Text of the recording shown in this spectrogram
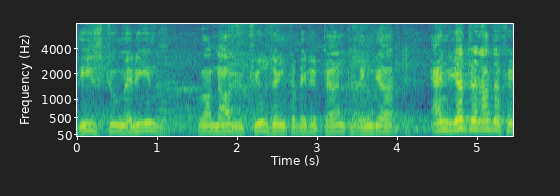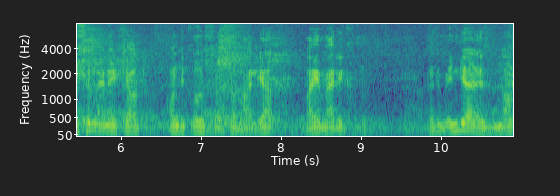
these two Marines who are now refusing to be returned to India, and yet another fisherman is shot on the coast of Somalia by Americans. India is not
